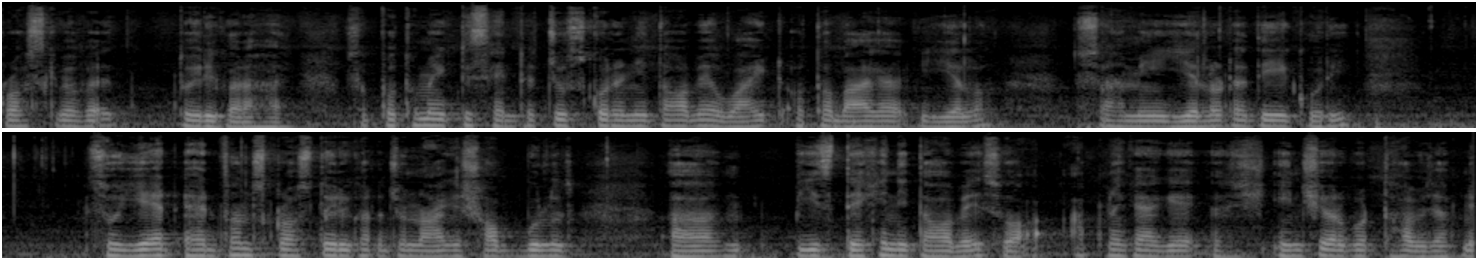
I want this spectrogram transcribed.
ক্রস কীভাবে তৈরি করা হয়। সো প্রথমে একটি সেন্টার চুজ করে নিতে হবে হোয়াইট অথবা ইয়েলো সো আমি ইয়েলোটা দিয়ে করি। সো ইয়ে অ্যাডভান্স ক্রস তৈরি করার জন্য আগে সবগুলো পিস দেখে নিতে হবে। সো আপনাকে আগে ইনশিওর করতে হবে যে আপনি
